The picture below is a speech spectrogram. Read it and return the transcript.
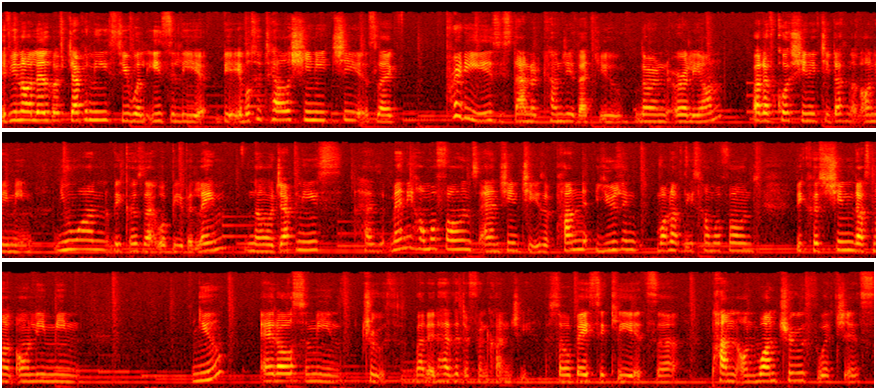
If you know a little bit of Japanese, you will easily be able to tell Shinichi is like pretty easy standard kanji that you learn early on. But of course, Shinichi does not only mean new one, because that would be a bit lame. No, Japanese has many homophones, and Shinichi is a pun using one of these homophones, because Shin does not only mean new, it also means truth, but it has a different kanji. So basically, it's a pun on one truth, which is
